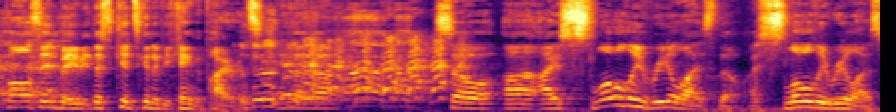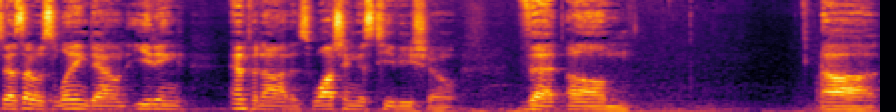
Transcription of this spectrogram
Falls in, baby. This kid's going to be king of the pirates. Then, uh, so uh, I slowly realized, though, I slowly realized as I was laying down eating empanadas, watching this TV show, that um, uh,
